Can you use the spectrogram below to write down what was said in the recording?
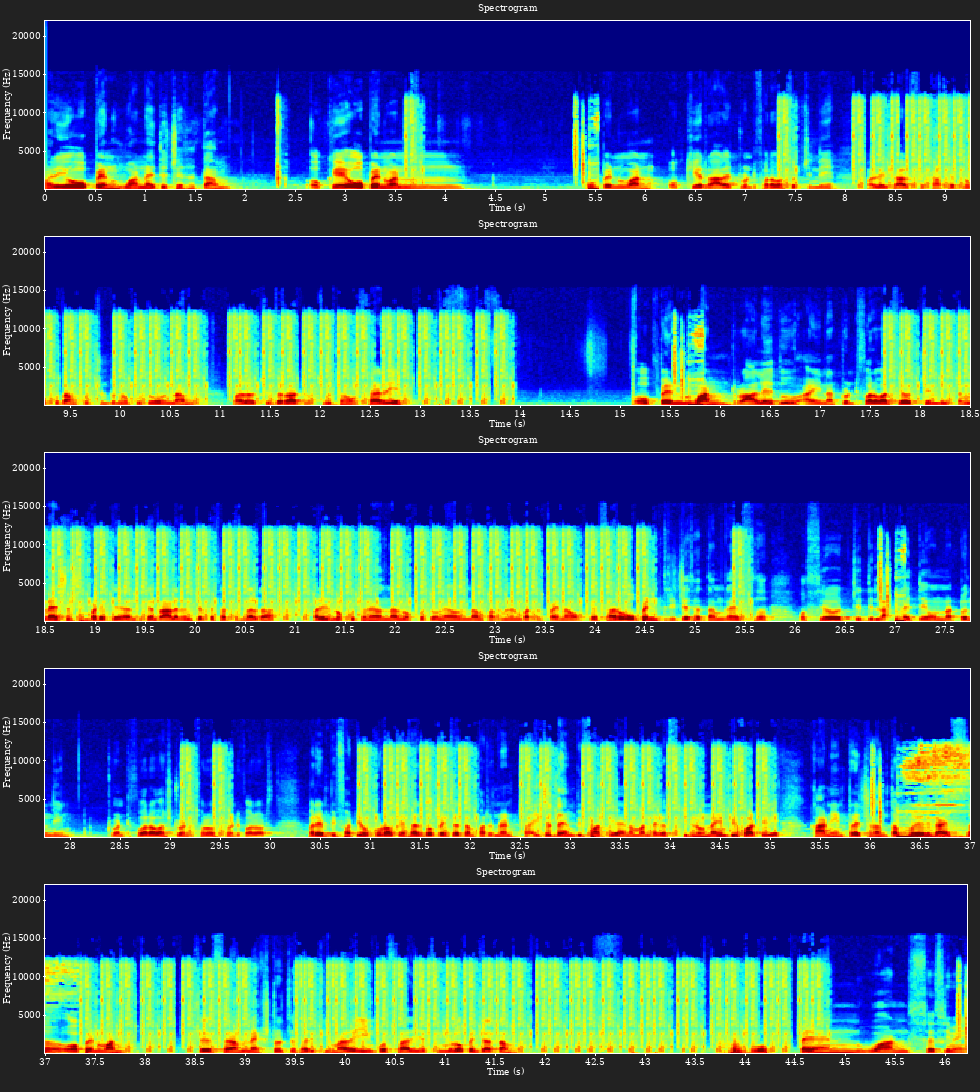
మరి ఓపెన్ వన్ అయితే చేసేద్దాం. Okay open one open one okay రాలేదు. ట్వంటీ ఫోర్ అవర్స్ వచ్చింది. మళ్ళీ కాసేపు కాసేపు నొక్కుదాం కూర్చుంటూ నొక్కుతూ ఉందాం. మరి వచ్చిందో రాదు చూద్దాం ఒకసారి. ఓపెన్ వన్ రాలేదు అయినా ట్వంటీ ఫోర్ అవర్స్ వచ్చింది. కంగ్రాచులేషన్ పడితే అందుకని రాలేదని చెప్పేసి తొందరగా మళ్ళీ నొక్కుతూనే ఉందాం నొక్కుతూనే ఉందాం. పర్మనెంట్ బటన్ పైన ఒకేసారి ఓపెన్ త్రీ చేసేద్దాం గైస్ వస్తే వచ్చింది లక్ అయితే ఉన్నట్టుంది. Twenty four hours twenty four hours twenty four hours. మరి ఎంపీ ఫార్టీ కూడా ఒకేసారి ఓపెన్ చేద్దాం. పర్మనెంట్ ట్రై చేద్దాం ఎంపీ ఫార్టీ అయినా. మన దగ్గర స్కిల్ ఉన్న ఎంపీ ఫార్టీవి కానీ ట్రై చేయడం తప్పలేదు గైస్ ఓపెన్ వన్ చేస్తాం నెక్స్ట్ వచ్చేసరికి మరి ఇంకోసారి సింగిల్ ఓపెన్ చేద్దాం. ఓపెన్ వన్ సెసిమే.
